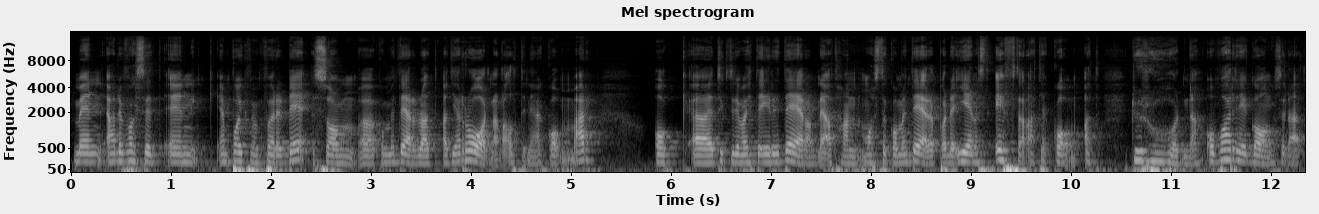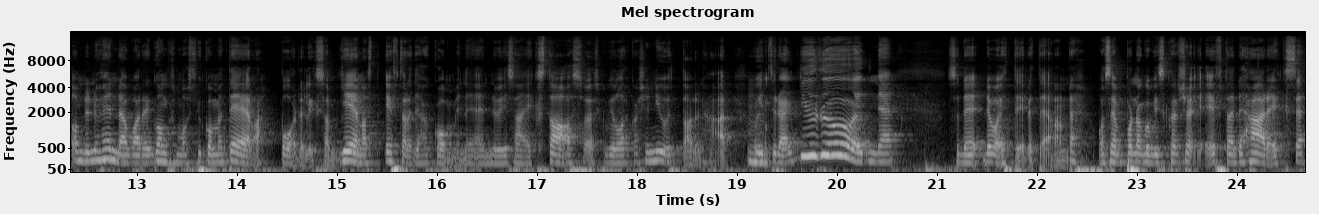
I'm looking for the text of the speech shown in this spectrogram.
Men jag hade faktiskt en, en pojkvän före det som uh, kommenterade att, att jag rodnar alltid när jag kommer. Och eh, jag tyckte det var lite irriterande att han måste kommentera på det genast efter att jag kom. Att du rodnar. Och varje gång sådär att om det nu händer varje gång så måste vi kommentera på det liksom. Genast efter att jag har kommit är nu i sån här extas och jag skulle vilja kanske njuta av den här. Och inte sådär du rodnar. Så det, det var jätteirriterande. Och sen på något vis kanske efter det här exet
